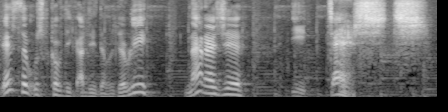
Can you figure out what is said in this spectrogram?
Ja jestem użytkownik ADWW, na razie i cześć!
